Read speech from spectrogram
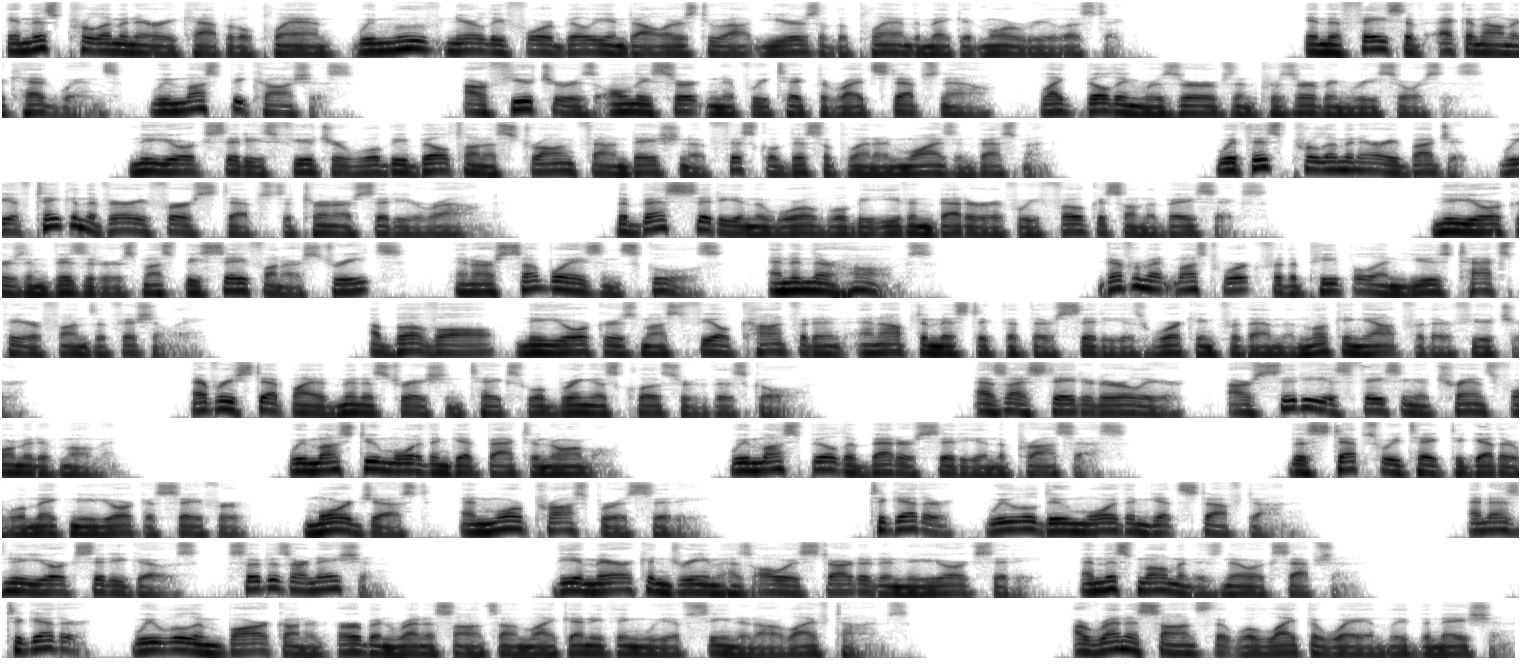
In this preliminary capital plan, we moved nearly $4 billion to out years of the plan to make it more realistic. In the face of economic headwinds, we must be cautious. Our future is only certain if we take the right steps now, like building reserves and preserving resources. New York City's future will be built on a strong foundation of fiscal discipline and wise investment. With this preliminary budget, we have taken the very first steps to turn our city around. The best city in the world will be even better if we focus on the basics. New Yorkers and visitors must be safe on our streets, in our subways and schools, and in their homes. Government must work for the people and use taxpayer funds efficiently. Above all, New Yorkers must feel confident and optimistic that their city is working for them and looking out for their future. Every step my administration takes will bring us closer to this goal. As I stated earlier, our city is facing a transformative moment. We must do more than get back to normal. We must build a better city in the process. The steps we take together will make New York a safer, more just, and more prosperous city. Together, we will do more than get stuff done. And as New York City goes, so does our nation. The American dream has always started in New York City, and this moment is no exception. Together, we will embark on an urban renaissance unlike anything we have seen in our lifetimes. A renaissance that will light the way and lead the nation.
